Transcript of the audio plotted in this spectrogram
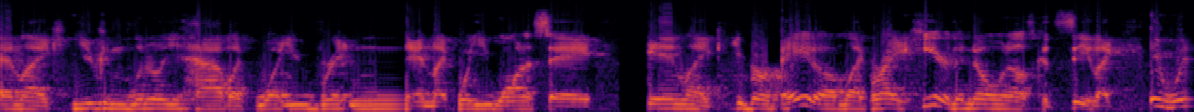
and like you can literally have like what you've written and like what you want to say in like verbatim, like right here that no one else could see. Like it would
